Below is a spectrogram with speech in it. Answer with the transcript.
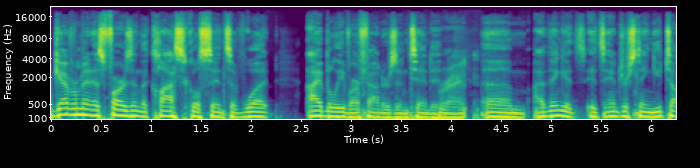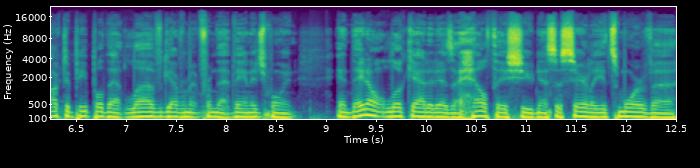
government, as far as in the classical sense of what I believe our founders intended. right. Um, I think it's it's interesting. You talk to people that love government from that vantage point, and they don't look at it as a health issue necessarily. It's more of a,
